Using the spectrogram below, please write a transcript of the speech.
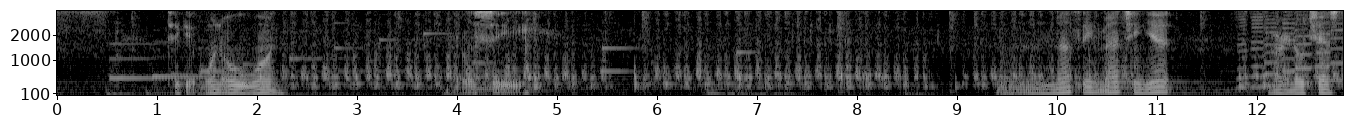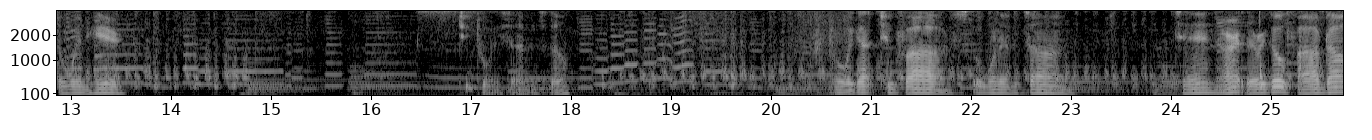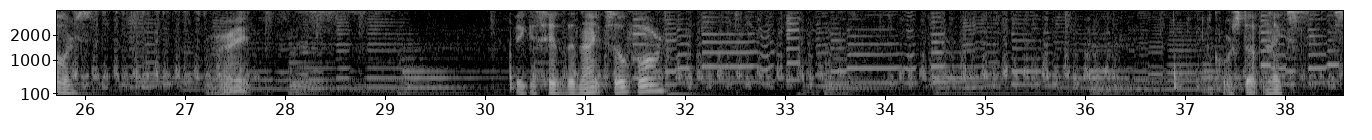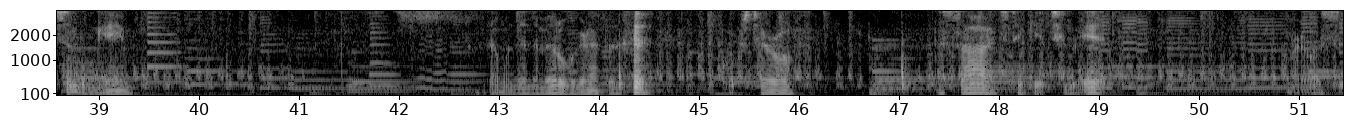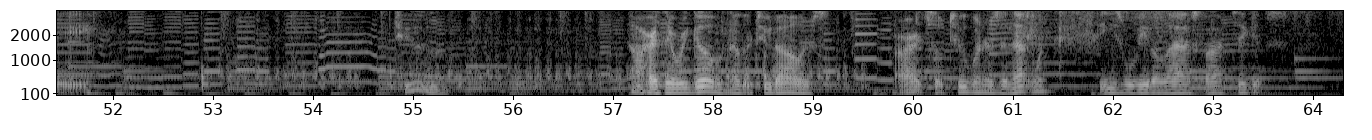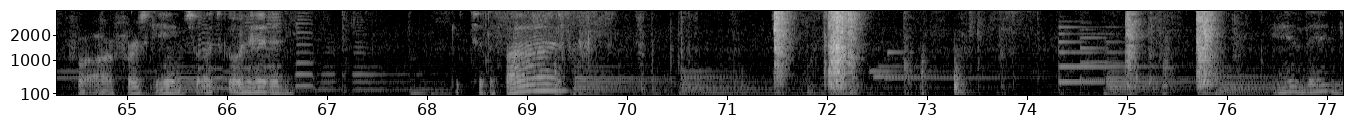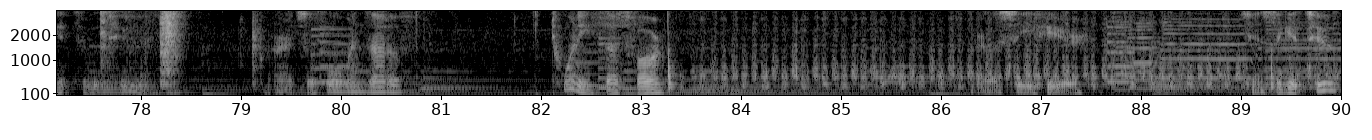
Ticket 101. Let's see. Nothing matching yet. All right, no chance to win here. 27s though. Oh, we got two fives. Go one at a time. Ten. All right, there we go. Five dollars. All right. Biggest hit of the night so far. Of course, up next, symbol game. That one's in the middle. We're gonna have to, of course, tear off the sides to get to it. All right, let's see. Two. All right, there we go. Another two dollars. All right, so two winners in that one. These will be the last five tickets for our first game. So let's go ahead and get to the five. To the two. All right, so four wins out of 20 thus far. All right, let's see here. Chance to get two.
